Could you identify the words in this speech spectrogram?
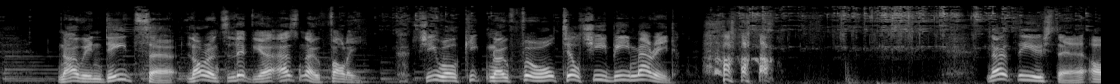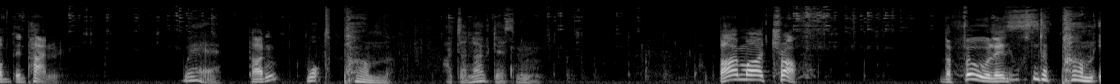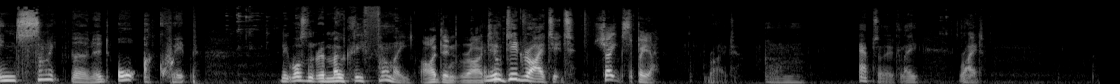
No, indeed, sir. Laurence Olivia has no folly. She will keep no fool till she be married. Ha ha ha! Note the use there of the pun. Where? Pardon? What pun? I don't know, Desmond. By my troth, the fool There is. wasn't a pun in sight, Bernard, or a quip. And it wasn't remotely funny. I didn't write And who did write it? Shakespeare. Right. Um, absolutely. Right.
